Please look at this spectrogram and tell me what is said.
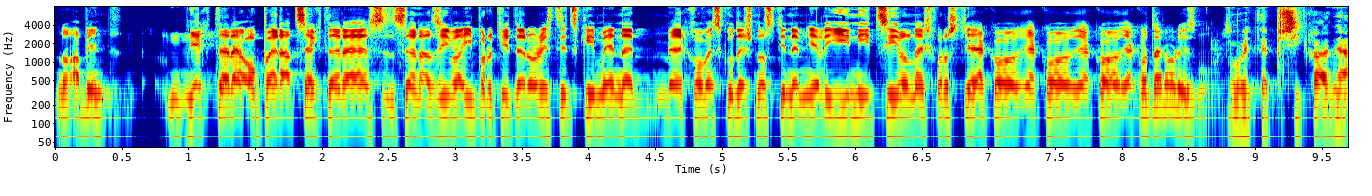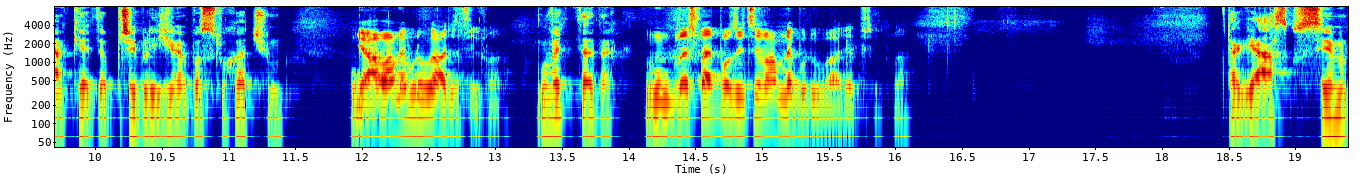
No, aby některé operace, které se nazývají protiteroristickými, ne, jako ve skutečnosti neměly jiný cíl, než prostě jako, jako, jako, jako terorismus. Uveďte příklad nějaký, to přiblížíme posluchačům. Já vám nebudu uvádět příklad. Uveďte tak. Ve své pozici vám nebudu uvádět příklad. Tak já zkusím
